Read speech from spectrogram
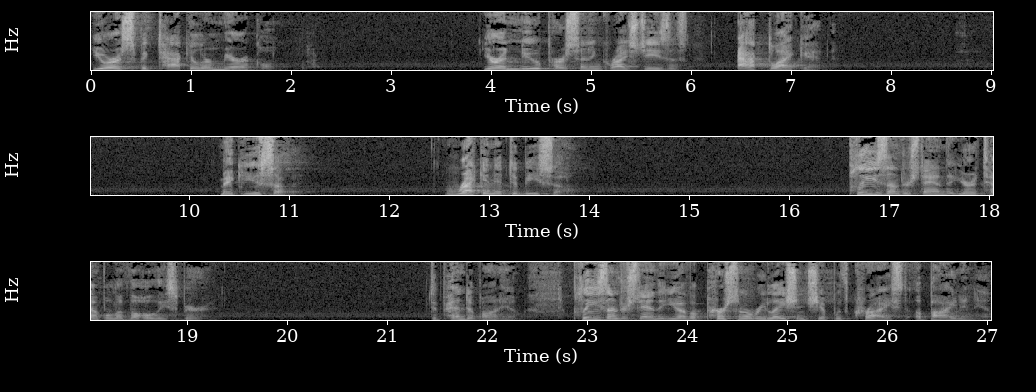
You are a spectacular miracle. You're a new person in Christ Jesus. Act like it. Make use of it. Reckon it to be so. Please understand that you're a temple of the Holy Spirit. Depend upon Him. Please understand that you have a personal relationship with Christ. Abide in Him.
